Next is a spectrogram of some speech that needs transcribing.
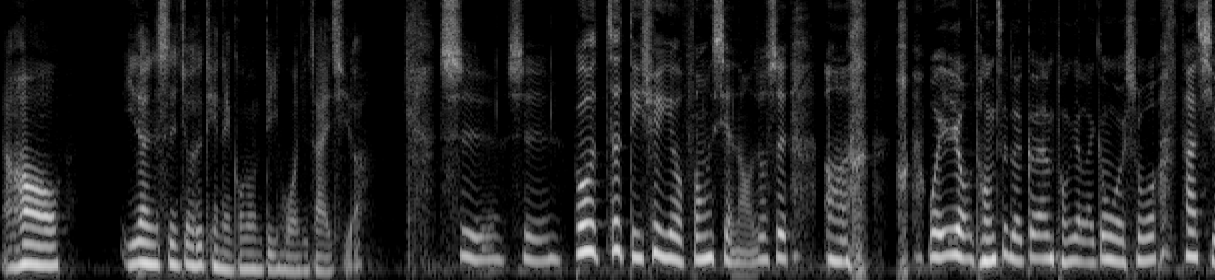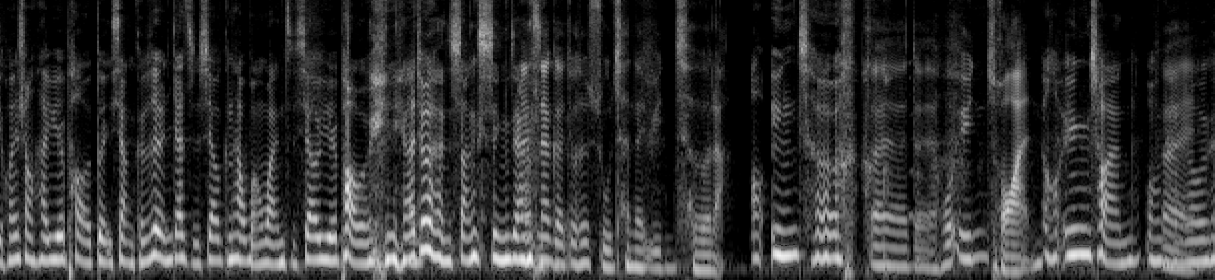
然后一认识就是天雷勾动地火，就在一起了。是是，不过这的确也有风险哦，就是呃。我也有同志的个案朋友来跟我说，他喜欢上他约炮的对象，可是人家只是要跟他玩玩，只是要约炮而已，他就很伤心。这样子，那个就是俗称的晕车啦。哦，晕车，对对对，或晕船。哦，晕船。OK OK，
